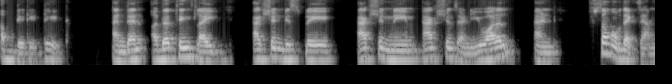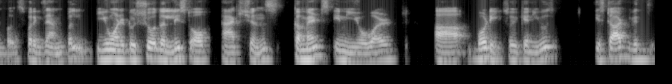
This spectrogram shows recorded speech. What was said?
updated date. And then other things like action display, action name, actions and URL and some of the examples. For example, you wanted to show the list of actions, comments in your uh, body. So you can use start with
